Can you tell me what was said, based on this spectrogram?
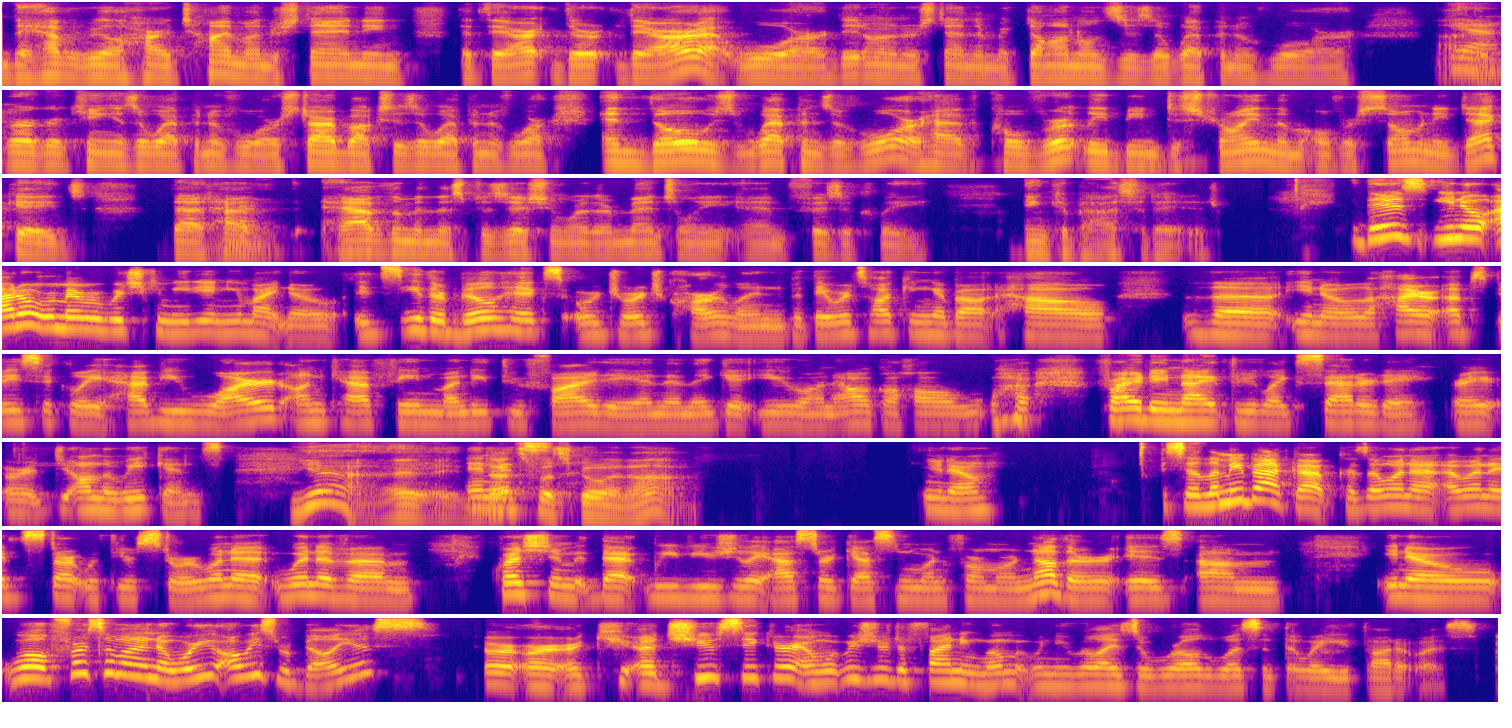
they have a real hard time understanding that they are they're they are at war. They don't understand that mcdonald's is a weapon of war. Uh, Yeah. the burger king is a weapon of war. Starbucks is a weapon of war. And those weapons of war have covertly been destroying them over so many decades that have have them in this position where they're mentally and physically incapacitated There's, you know, I don't remember which comedian you might know. It's either Bill Hicks or George Carlin, but they were talking about how the, you know, the higher ups basically have you wired on caffeine Monday through Friday, and then they get you on alcohol Friday night through like Saturday, right? Or on the weekends. Yeah, uh, And that's what's going on. you know so let me back up because i want to i want to start with your story one of one of um question that we've usually asked our guests in one form or another is um you know well first i want to know were you always rebellious or, or a, a truth seeker and what was your defining moment when you realized the world wasn't the way you thought it was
